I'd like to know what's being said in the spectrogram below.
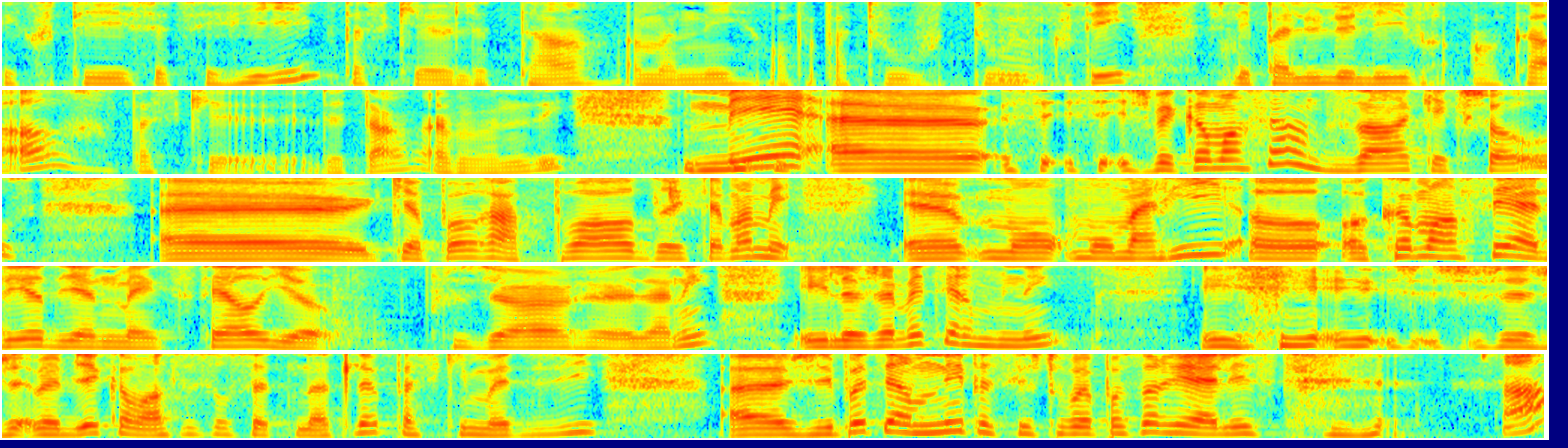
écouté cette série parce que le temps, à un moment donné, on peut pas tout tout Mm. écouter. Je n'ai pas lu le livre encore parce que le temps, à un moment donné. Mais euh, c'est- c'est- je vais commencer en disant quelque chose euh, qui a pas rapport directement, mais euh, mon, mon mari a, a commencé à lire The Handmaid's Tale il y a plusieurs euh, années. Et il l'a jamais terminé. Et j'aimais bien commencer sur cette note là parce qu'il m'a dit euh, je l'ai pas terminé parce que je trouvais pas ça réaliste Ah?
